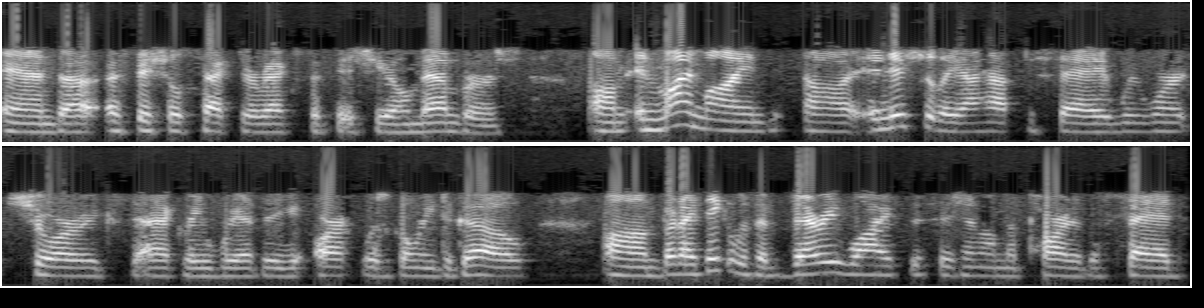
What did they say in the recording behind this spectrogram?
and uh, official sector ex officio members. Um, in my mind, uh, initially, I have to say we weren't sure exactly where the ARRC was going to go, um, but I think it was a very wise decision on the part of the Fed.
